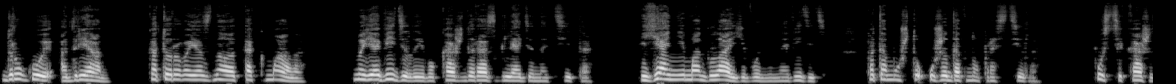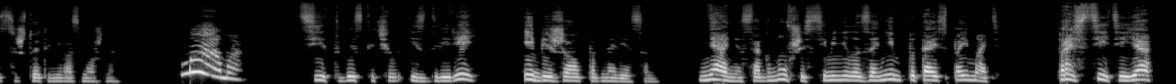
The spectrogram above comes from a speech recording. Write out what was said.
другой Адриан, которого я знала так мало, но я видела его каждый раз, глядя на Тита. я не могла его ненавидеть, потому что уже давно простила. Пусть и кажется, что это невозможно. «Мама!» Тит выскочил из дверей и бежал под навесом. Няня, согнувшись, семенила за ним, пытаясь поймать. «Простите, я...»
